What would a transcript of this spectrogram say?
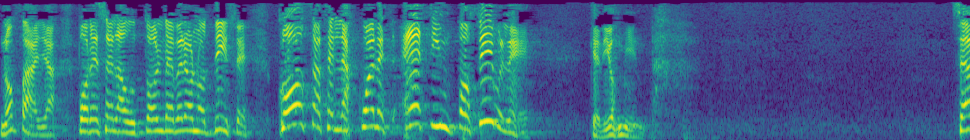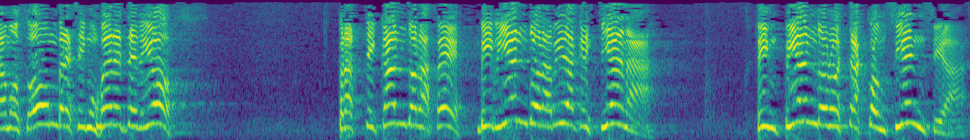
no falla. Por eso el autor de Hebreo nos dice cosas en las cuales es imposible que Dios mienta. Seamos hombres y mujeres de Dios, practicando la fe, viviendo la vida cristiana, limpiando nuestras conciencias.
